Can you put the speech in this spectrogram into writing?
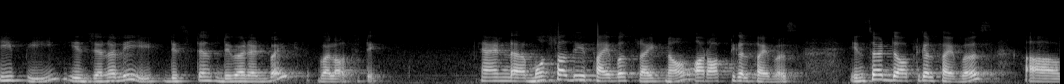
tp is generally distance divided by velocity. And uh, most of the fibers right now are optical fibers. Inside the optical fibers uh,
